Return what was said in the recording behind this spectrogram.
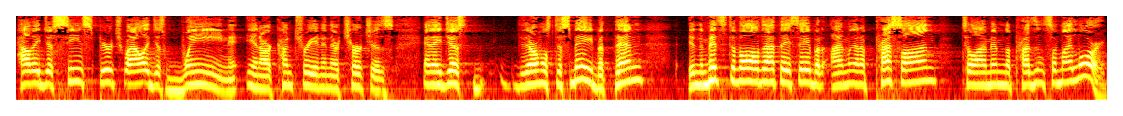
how they just seen spirituality just wane in our country and in their churches. And they just, they're almost dismayed. But then, in the midst of all of that, they say, But I'm going to press on till I'm in the presence of my Lord.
